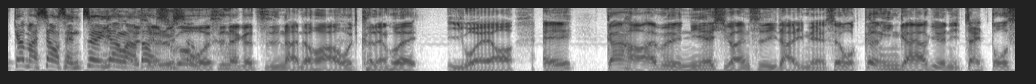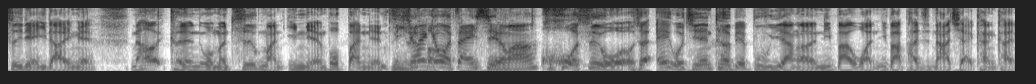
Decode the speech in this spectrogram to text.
干嘛笑成这样了？而且如果我是那个直男的话，我可能会以为哦，哎。刚好，艾布，你也喜欢吃意大利面，所以我更应该要约你再多吃一点意大利面。然后，可能我们吃满一年或半年，你就会跟我在一起了吗？或是我我说，哎，我今天特别不一样啊！你把碗，你把盘子拿起来看看，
